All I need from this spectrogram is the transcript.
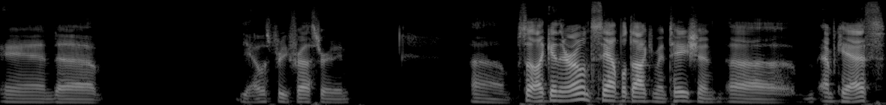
and uh, yeah, it was pretty frustrating. Um, so, like in their own sample documentation, uh, MKS,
